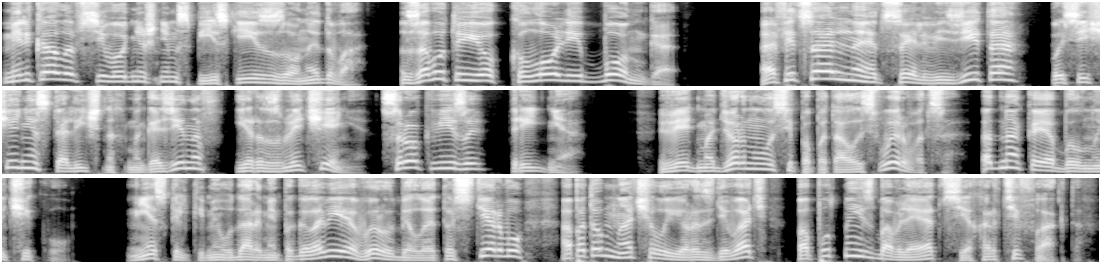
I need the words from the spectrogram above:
мелькало в сегодняшнем списке из зоны 2. Зовут ее Клоли Бонга, Официальная цель визита – посещение столичных магазинов и развлечения. Срок визы – три дня. Ведьма дернулась и попыталась вырваться, однако я был на чеку. Несколькими ударами по голове я вырубил эту стерву, а потом начал ее раздевать, попутно избавляя от всех артефактов.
